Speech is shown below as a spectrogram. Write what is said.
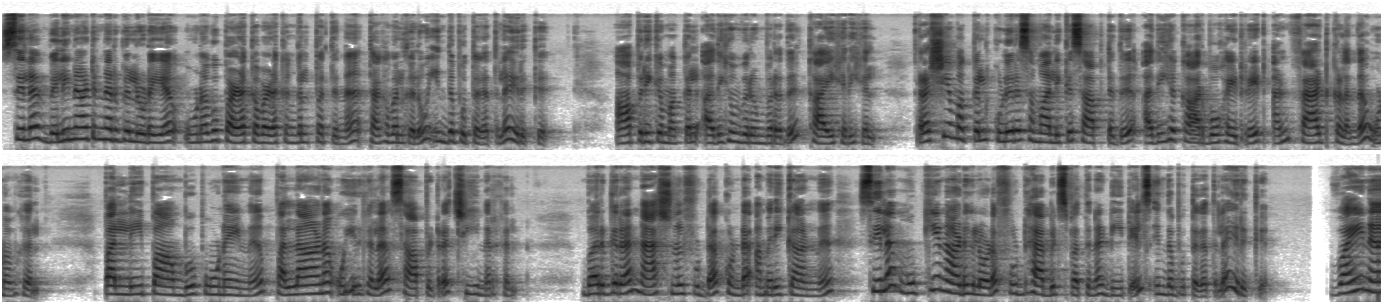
சில வெளிநாட்டினர்களுடைய உணவு பழக்க வழக்கங்கள் பற்றின தகவல்களும் இந்த புத்தகத்தில் இருக்குது ஆப்பிரிக்க மக்கள் அதிகம் விரும்புகிறது காய்கறிகள். ரஷ்ய மக்கள் குளிர சமாளிக்க சாப்பிட்டது அதிக கார்போஹைட்ரேட் அண்ட் ஃபேட் கலந்த உணவுகள். பல்லி பாம்பு பூனைன்னு பல்லான உயிர்களை சாப்பிட்ற சீனர்கள். பர்கரை நேஷ்னல் ஃபுட்டாக கொண்ட அமெரிக்கான்னு சில முக்கிய நாடுகளோட ஃபுட் ஹேபிட்ஸ் பற்றின டீட்டெயில்ஸ் இந்த புத்தகத்தில் இருக்குது வைனை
